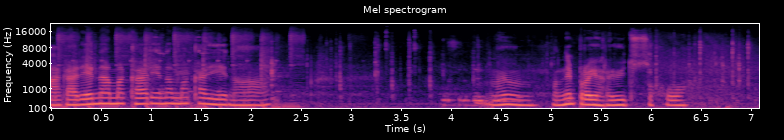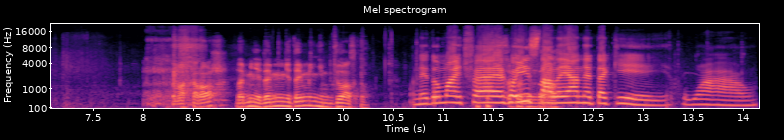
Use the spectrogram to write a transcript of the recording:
Макарена, Макарена, Макарена. Ми, вони проіграють в суху. Хорош. Дай мені, дай мені, дай мені, будь ласка. Вони думають, що я егоїст, але я не такий. Вау.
